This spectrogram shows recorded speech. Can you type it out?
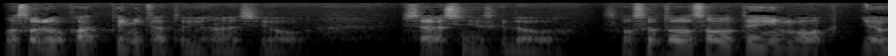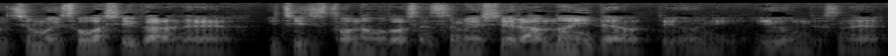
まあ、それを買ってみたという話をしたらしいんですけど、そうするとその店員も、いや、うちも忙しいからね、いちいちそんなことを説明してらんないんだよっていうふうに言うんですね。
